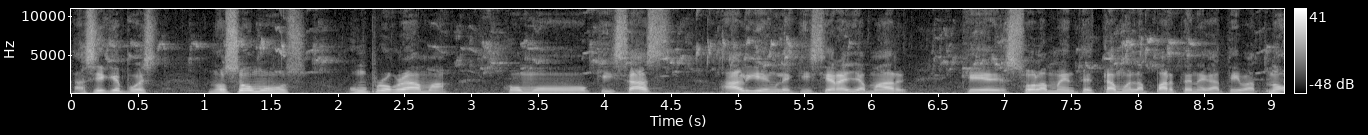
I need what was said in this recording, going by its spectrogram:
Así que pues no somos un programa como quizás alguien le quisiera llamar que solamente estamos en la parte negativa. No,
